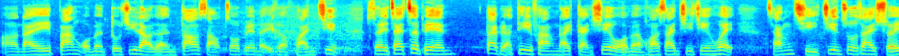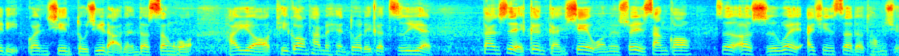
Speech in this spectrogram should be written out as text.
啊，来帮我们独居老人打扫周边的一个环境，所以在这边代表地方来感谢我们华山基金会长期进驻在水里，关心独居老人的生活，还有提供他们很多的一个资源，但是也更感谢我们水里三公这二十位爱心社的同学。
